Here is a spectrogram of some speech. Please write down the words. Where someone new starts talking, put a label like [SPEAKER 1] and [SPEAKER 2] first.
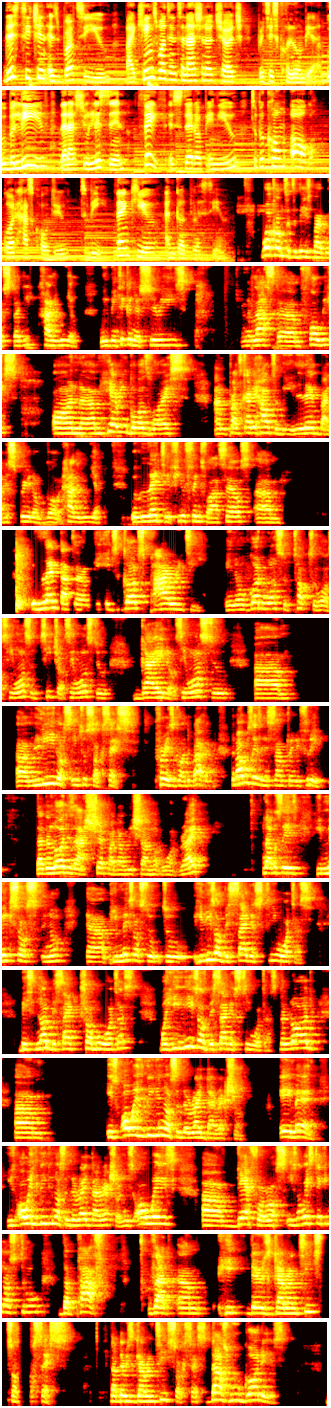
[SPEAKER 1] This teaching is brought to you by Kingswood International Church, British Columbia. We believe that as you listen, faith is stirred up in you to become all God has called you to be. Thank you, and God bless you.
[SPEAKER 2] Welcome to today's Bible study. Hallelujah. We've been taking a series in the last um, four weeks on um, hearing God's voice and practically how to be led by the Spirit of God. Hallelujah. We've learned a few things for ourselves. Um, we've learned that um, it's God's priority. You know, God wants to talk to us. He wants to teach us. He wants to guide us. He wants to um, um, lead us into success. Praise God. The Bible, the Bible says in Psalm 23 that the Lord is our shepherd and we shall not want, right? The Bible says he makes us, you know, uh, he makes us to, to, he leads us beside the still waters, not beside troubled waters, but he leads us beside the still waters. The Lord um, is always leading us in the right direction. Amen. He's always leading us in the right direction. He's always um, there for us. He's always taking us through the path that um, he there's guaranteed success. That there is guaranteed success. That's who God is.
